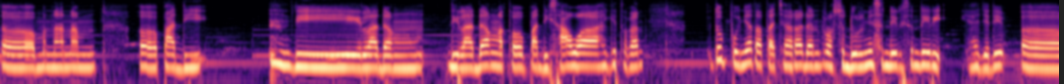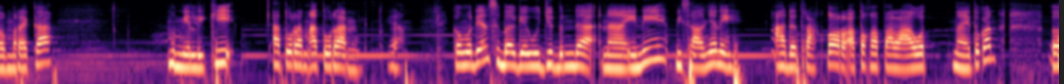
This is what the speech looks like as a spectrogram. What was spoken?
e, menanam e, padi di ladang di ladang atau padi sawah gitu kan. Itu punya tata cara dan prosedurnya sendiri-sendiri. Ya, jadi e, mereka memiliki aturan-aturan gitu ya. Kemudian sebagai wujud benda. Nah, ini misalnya nih ada traktor atau kapal laut Nah, itu kan e,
